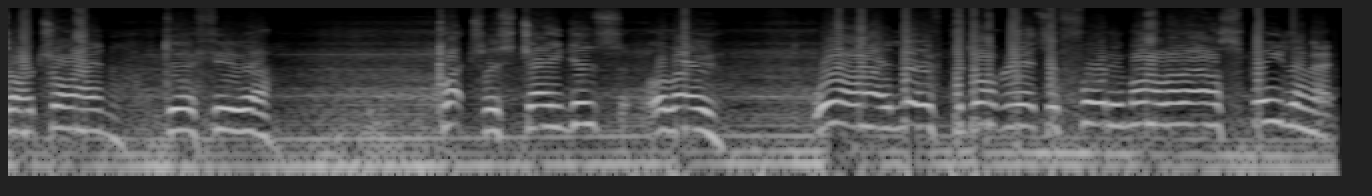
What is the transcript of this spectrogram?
So I'll try and do a few uh, clutchless changes. Although where I live predominantly it's a 40 mile an hour speed limit.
